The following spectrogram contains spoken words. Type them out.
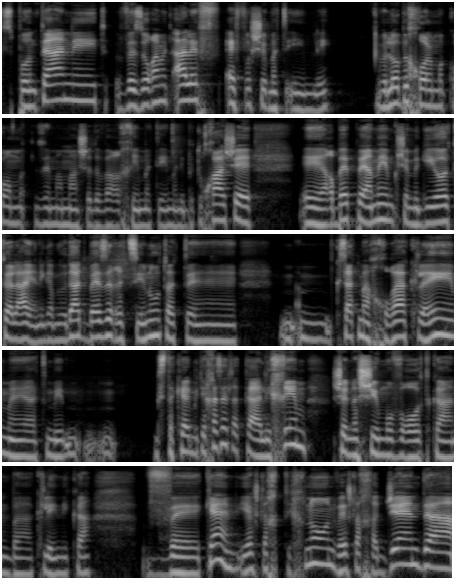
ספונטנית וזורמת א', איפה שמתאים לי, ולא בכל מקום זה ממש הדבר הכי מתאים. אני בטוחה שהרבה פעמים כשמגיעות אליי, אני גם יודעת באיזה רצינות את אה, קצת מאחורי הקלעים, אה, את מסתכלת, מתייחסת לתהליכים שנשים עוברות כאן בקליניקה. וכן, יש לך תכנון ויש לך אג'נדה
